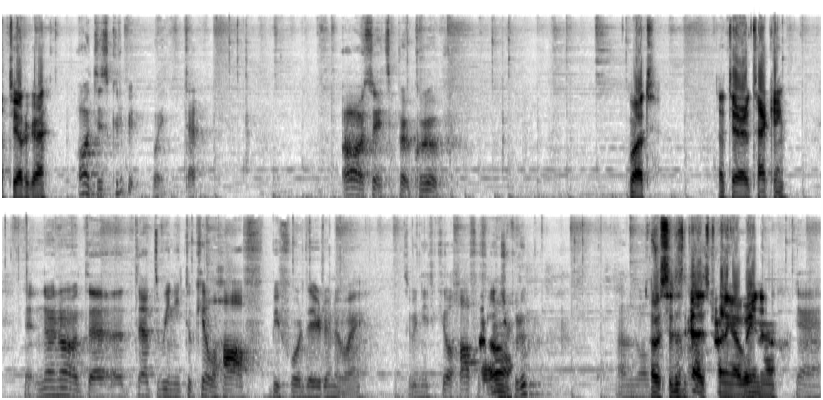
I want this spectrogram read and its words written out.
Got the other guy. Oh, this could be. Wait, that. Oh, so it's per group. What? That they're attacking? No, no, the, that we need to kill half before they run away. So we need to kill half of Oh. each group. Oh, so this guy is running away now. Yeah.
